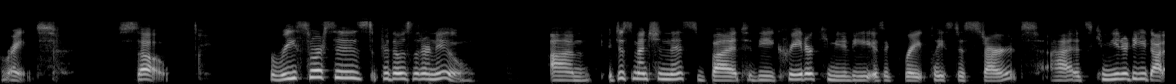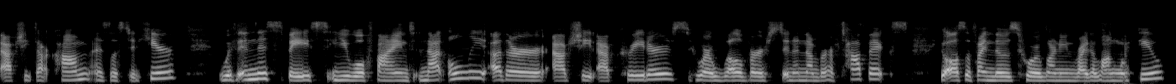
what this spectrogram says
Right. So resources for those that are new. Um, I just mentioned this, but the creator community is a great place to start. Uh, it's community.appsheet.com as listed here. Within this space, you will find not only other AppSheet app creators who are well-versed in a number of topics, you'll also find those who are learning right along with you.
